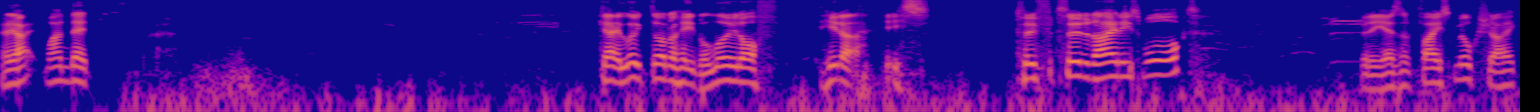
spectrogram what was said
Anyway, one dead. Okay, Luke Donaghy, the lead-off hitter, he's two for two today, and he's walked, but he hasn't faced Milkshake.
